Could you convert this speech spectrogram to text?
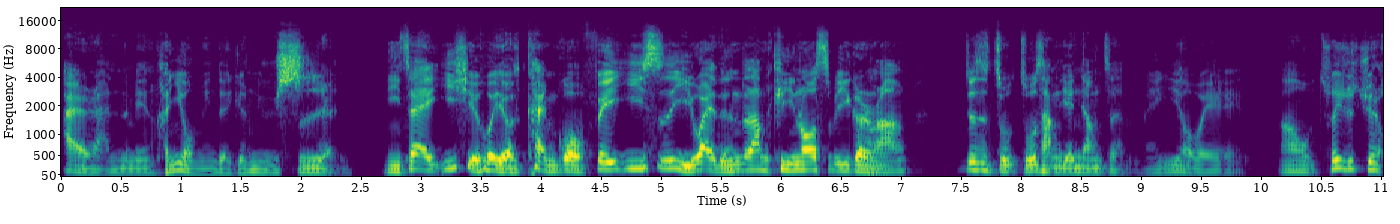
爱尔兰那边很有名的一个女诗人。你在医学会有看过非医师以外的人当 keynote speaker 吗？就是主主场演讲者没有诶、欸。然后所以就觉得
